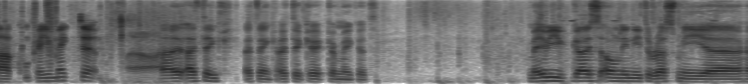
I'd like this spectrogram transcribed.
Uh, can you make the? Uh, I, I think, I think, I think I can make it. Maybe you guys only need to rest me, uh...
